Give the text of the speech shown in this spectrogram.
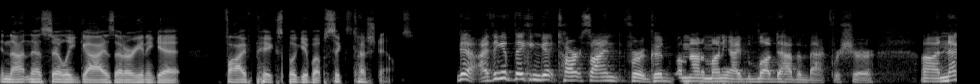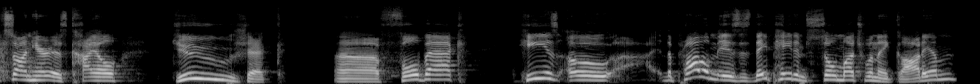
and not necessarily guys that are going to get five picks but give up six touchdowns. Yeah, I think if they can get Tartt signed for a good amount of money, I'd love to have him back for sure. Uh, next on here is Kyle Juszczyk, uh, fullback. He is oh. The problem is, is they paid him so much when they got him.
